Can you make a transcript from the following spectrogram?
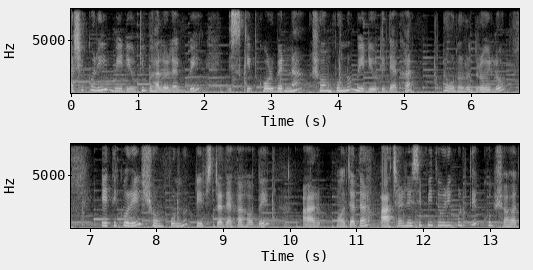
আশা করি ভিডিওটি ভালো লাগবে। স্কিপ করবেন না, সম্পূর্ণ ভিডিওটি দেখার অনুরোধ রইল। এতে করে সম্পূর্ণ টিপসটা দেখা হবে। আর মজাদার আচার রেসিপি তৈরি করতে খুব সহজ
